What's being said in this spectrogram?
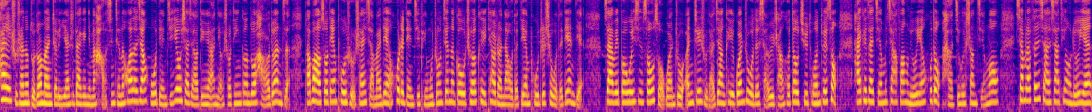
嗨，蜀山的土豆们，这里依然是带给你们好心情的欢乐江湖。点击右下角订阅按钮，收听更多好玩段子。淘宝搜店铺“蜀山小卖店”，或者点击屏幕中间的购物车，可以跳转到我的店铺，支持我的店点。在微博、微信搜索关注 “nj 薯条酱”，可以关注我的小日常和逗趣图文推送，还可以在节目下方留言互动，还有机会上节目哦。下面来分享一下听友留言。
